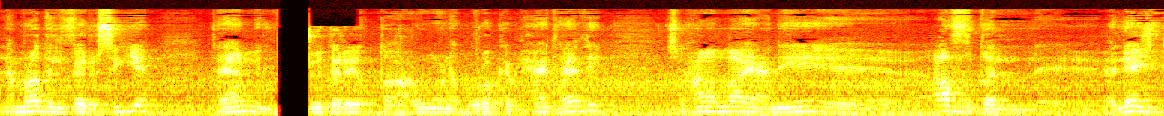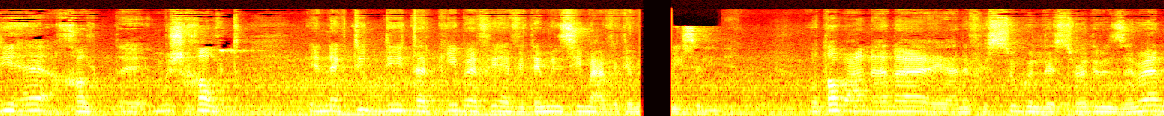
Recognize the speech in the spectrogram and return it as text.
الأمراض الفيروسية تمام؟ الجدري الطاعون أبو ركب الحاجات هذه سبحان الله يعني آه، أفضل آه، علاج ليها خلط آه، مش خلط إنك تدي تركيبة فيها فيتامين سي مع فيتامين سيلينيوم وطبعا أنا يعني في السوق السعودي من زمان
